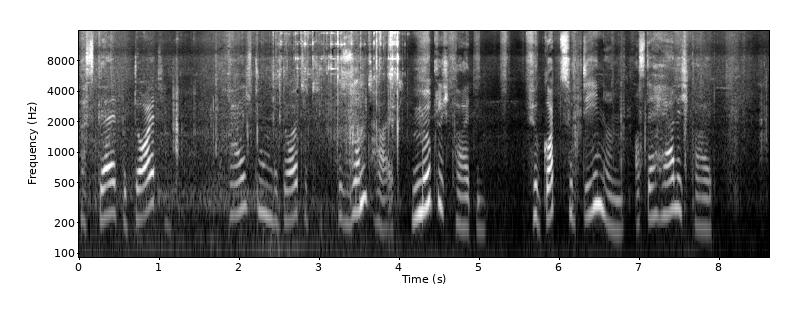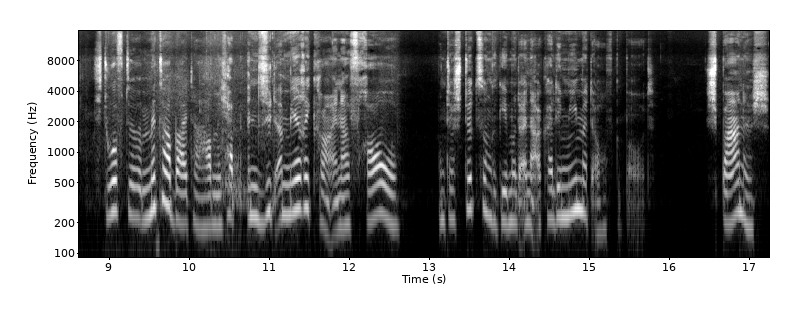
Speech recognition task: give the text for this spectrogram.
was Geld bedeutet. Reichtum bedeutet Gesundheit, Möglichkeiten, für Gott zu dienen, aus der Herrlichkeit. Ich durfte Mitarbeiter haben. Ich habe in Südamerika einer Frau Unterstützung gegeben und eine Akademie mit aufgebaut. Spanisch.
